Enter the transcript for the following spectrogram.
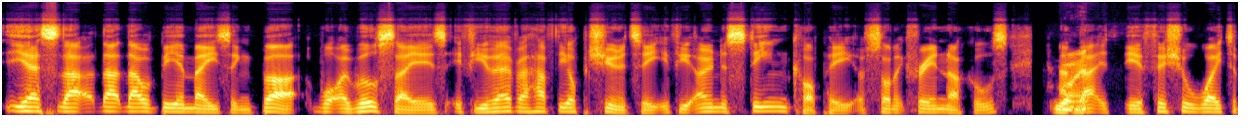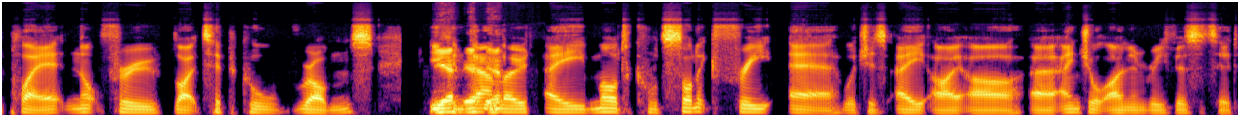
yes, that, that that would be amazing. But what I will say is, if you ever have the opportunity, if you own a Steam copy of Sonic Three and Knuckles, and right? that is the official way to play it, not through like typical ROMs, you Yeah, can yeah, yeah. download a mod called Sonic Free Air, which is A I R uh, Angel Island Revisited,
